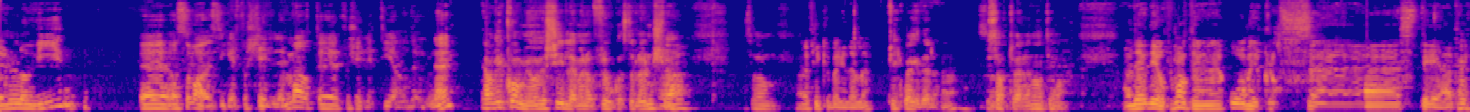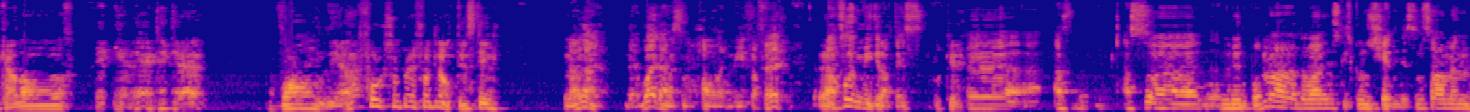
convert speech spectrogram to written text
øl og vin. Eh, og så var det sikkert forskjellig mat til forskjellige tider av døgnet. ja, vi kom jo i skille mellom frokost og lunsj. Ja. Så Jeg fikk jo begge deler. fikk begge deler. Ja, Så så. satt vi her i noen timer. Ja, det, det er jo på en måte overklassestedet, tenker jeg da. Og Er det egentlig ikke vanlige folk som bør få gratis ting? Nei, nei. Det er bare dem som har mye fra før. Ja. De får mye gratis. Okay. Eh, jeg, altså, jeg lurer på om det var, jeg husker ikke hvilken kjendis som sa, men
